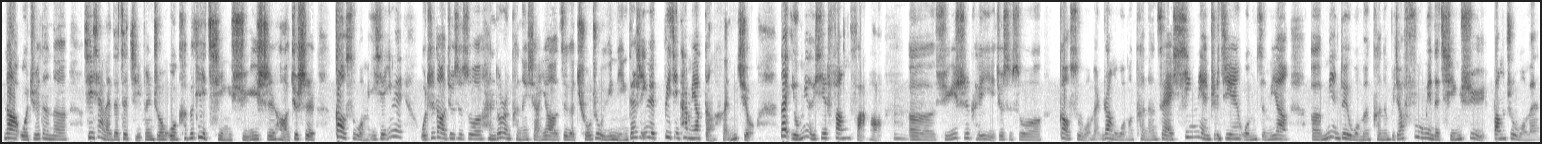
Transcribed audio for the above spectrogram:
那我觉得呢，接下来的这几分钟，我可不可以请许医师哈，就是告诉我们一些，因为我知道，就是说很多人可能想要这个求助于您，但是因为毕竟他们要等很久，那有没有一些方法哈？呃，许医师可以就是说。告诉我们，让我们可能在心念之间，我们怎么样？呃，面对我们可能比较负面的情绪，帮助我们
